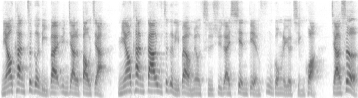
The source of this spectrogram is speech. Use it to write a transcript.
你要看这个礼拜运价的报价，你要看大陆这个礼拜有没有持续在限电复工的一个情况。假设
